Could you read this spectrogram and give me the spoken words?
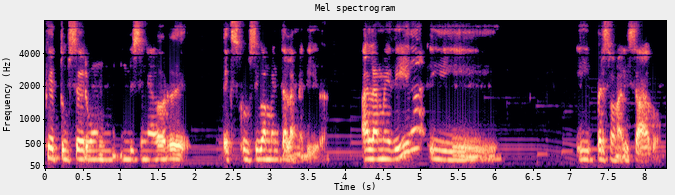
que tú ser un, diseñador exclusivamente a la medida. A la medida y, y personalizado.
